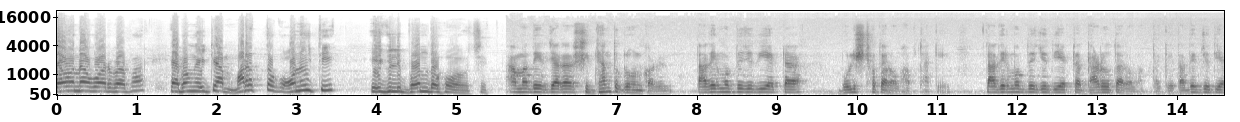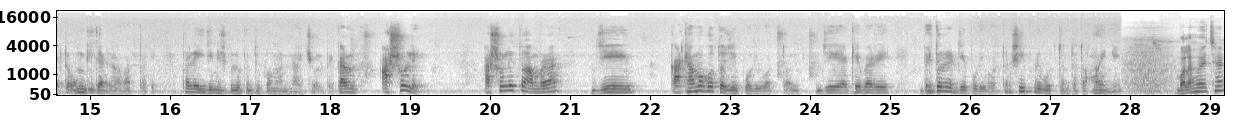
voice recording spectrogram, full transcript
দেওয়া নেওয়ার ব্যাপার এবং এইটা মারাত্মক অনৈতিক এইগুলি বন্ধ হওয়া উচিত। আমাদের যারা সিদ্ধান্ত গ্রহণ করেন তাদের মধ্যে যদি একটা বলিষ্ঠতার অভাব থাকে তাদের মধ্যে যদি একটা দাঢ়তার অভাব থাকে, তাদের যদি একটা অঙ্গীকারের অভাব থাকে, তাহলে এই জিনিসগুলো কিন্তু ক্রমান্বয়ে চলবে। কারণ আসলে আসলে তো আমরা যে কাঠামোগত যে পরিবর্তন, যে একেবারে ভেতরের যে পরিবর্তন, সেই পরিবর্তনটা তো হয়নি। বলা হয়েছে,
